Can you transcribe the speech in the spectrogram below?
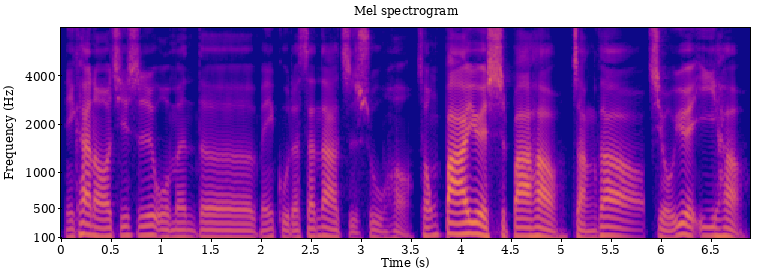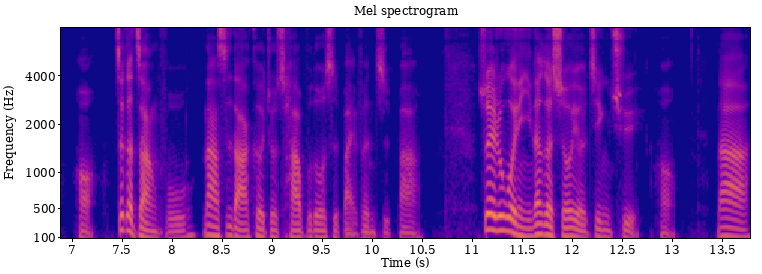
你看哦，其实我们的美股的三大指数哈，从八月十八号涨到九月一号，这个涨幅，纳斯达克就差不多是百分之八。所以如果你那个时候有进去，好，那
